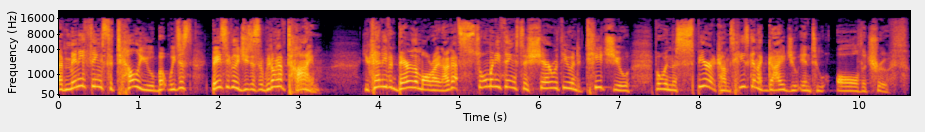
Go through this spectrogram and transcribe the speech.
I have many things to tell you, but we just, basically, Jesus said, we don't have time. You can't even bear them all right now. I got so many things to share with you and to teach you, but when the Spirit comes, He's going to guide you into all the truth.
